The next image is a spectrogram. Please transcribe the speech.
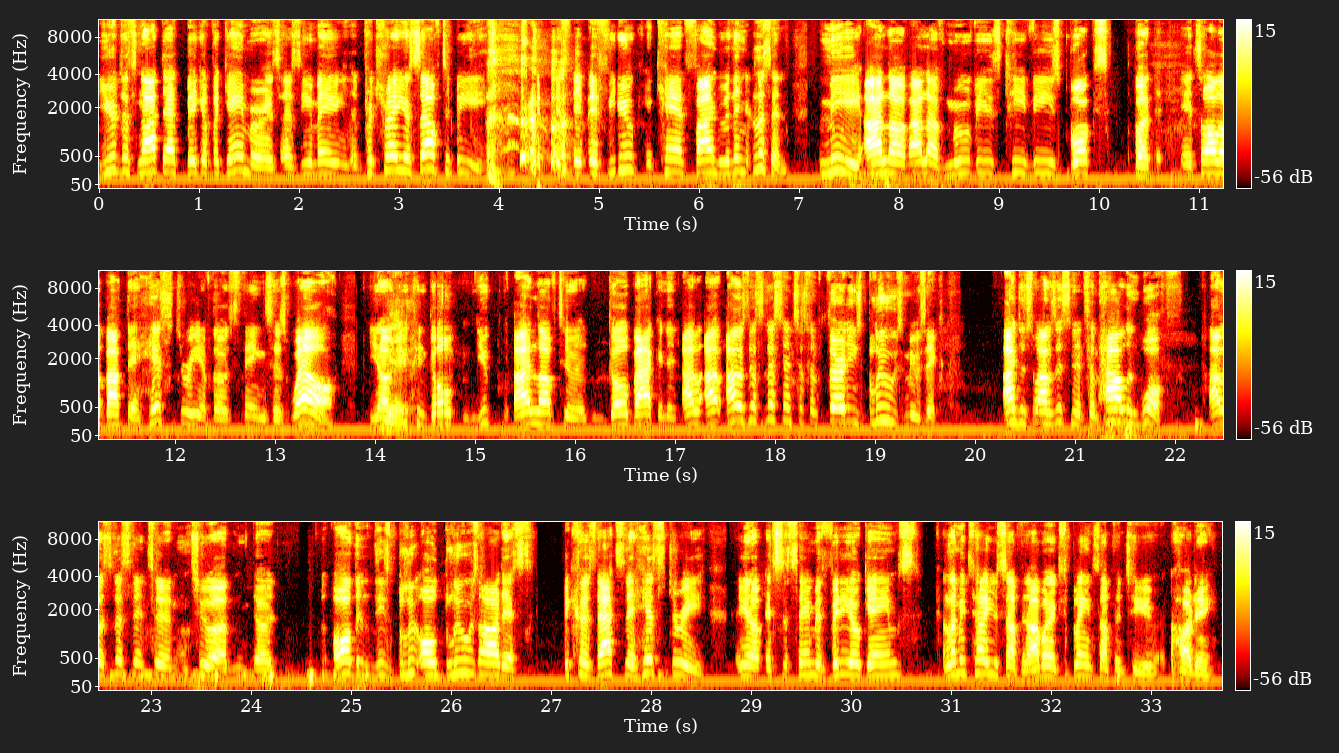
you're just not that big of a gamer as, as you may portray yourself to be. if, if, if, you can't find within, listen, me, I love I love movies, TVs, books, but it's all about the history of those things as well. You know, Yeah. you can go. You, I love to go back and I, I, I was just listening to some '30s blues music. I just, I was listening to some Howlin' Wolf. I was listening to to uh, uh, all the, these blue old blues artists because that's the history. You know, it's the same with video games. And let me tell you something. I'm going to explain something to you, Hardy.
